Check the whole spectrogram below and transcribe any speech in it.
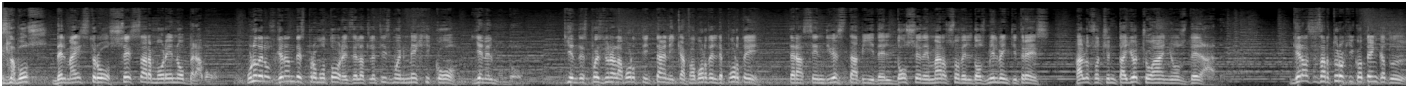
Es la voz del maestro César Moreno Bravo, uno de los grandes promotores del atletismo en México y en el mundo, quien después de una labor titánica a favor del deporte, trascendió esta vida el 12 de marzo del 2023 a los 88 años de edad. Gracias Arturo Jicotencatl,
